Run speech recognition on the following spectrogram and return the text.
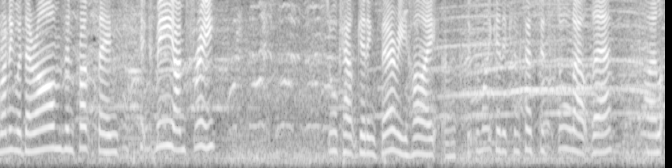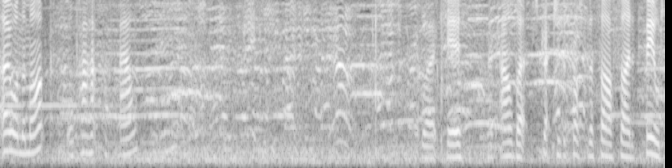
Running with their arms in front, saying, "Pick me, I'm free." Stall count getting very high. I think we might get a contested stall out there. Kyle O on the mark, or perhaps a foul. Work here as Albert stretches across to the far side of the field.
